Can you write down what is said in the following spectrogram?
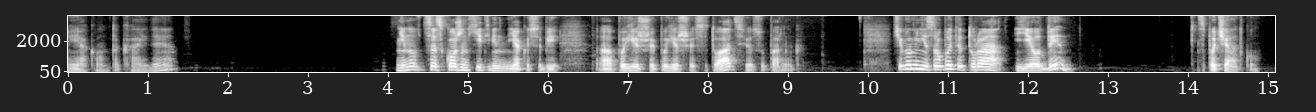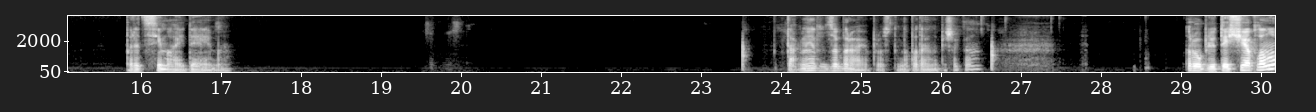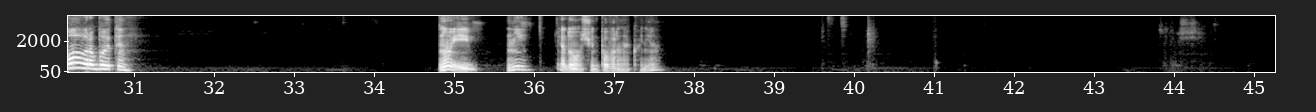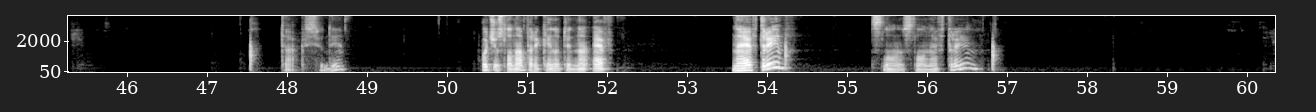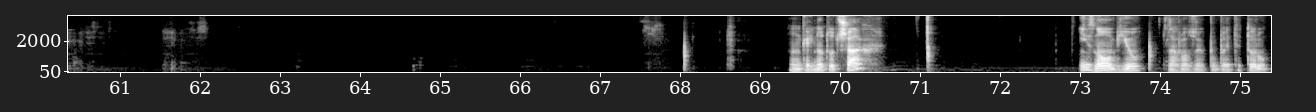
Як вам така ідея? Ні, ну це з кожен хід він якось собі погіршує, погіршує ситуацію суперник. Чи би мені зробити тура Е1 спочатку? Перед всіма ідеями. Так, ну я тут забираю, просто нападаю на пішака. Роблю те, що я планував робити. Ну і ні. Я думав, що він поверне коня. Так, сюди. Хочу слона перекинути на F. На F3. Слон, слон F3. Окей, ну тут шах. І знову б'ю загрозою побити туру.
